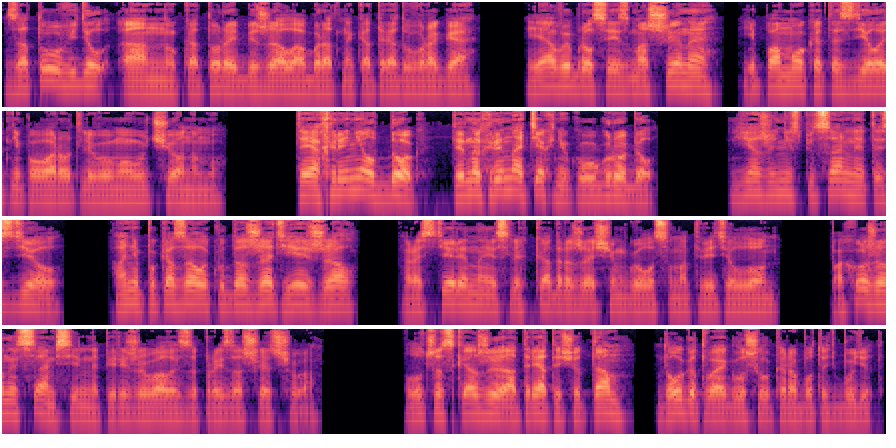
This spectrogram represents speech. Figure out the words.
Зато увидел Анну, которая бежала обратно к отряду врага. Я выбрался из машины и помог это сделать неповоротливому ученому. «Ты охренел, док? Ты нахрена технику угробил?» «Я же не специально это сделал. Аня показала, куда сжать, я и сжал». Растерянно и слегка дрожащим голосом ответил он. Похоже, он и сам сильно переживал из-за произошедшего. «Лучше скажи, отряд еще там? Долго твоя глушилка работать будет?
